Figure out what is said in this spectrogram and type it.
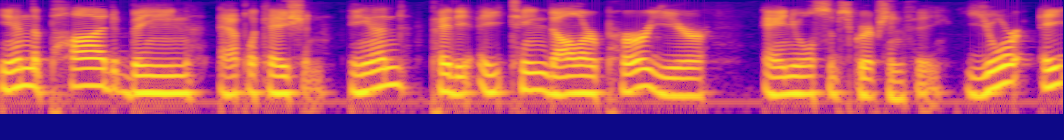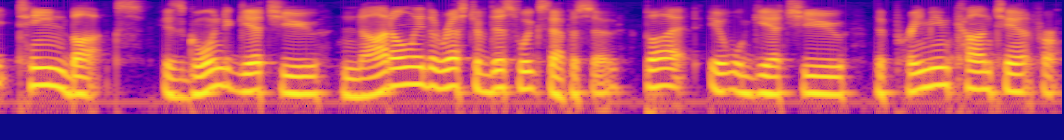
in the Podbean application and pay the $18 per year annual subscription fee. Your 18 bucks is going to get you not only the rest of this week's episode, but it will get you the premium content for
